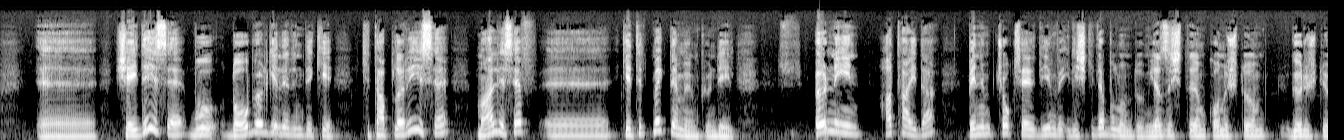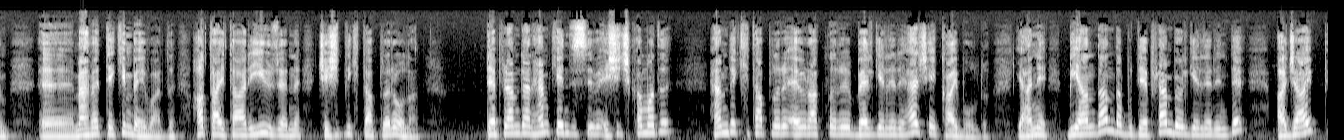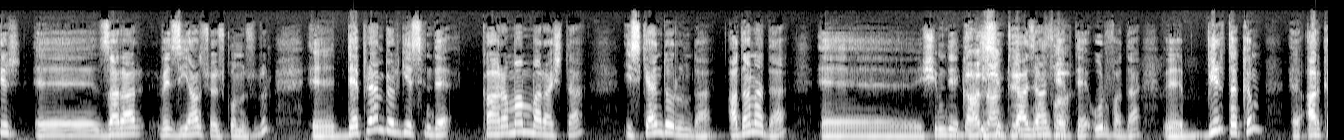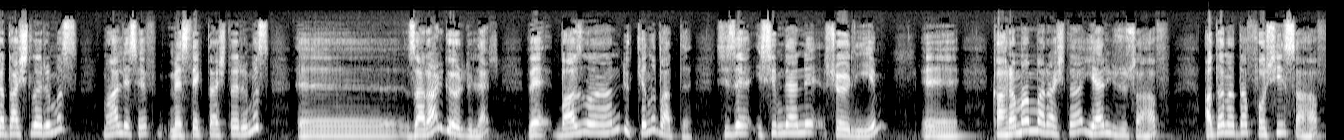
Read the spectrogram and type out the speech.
e, şeyde ise bu doğu bölgelerindeki kitapları ise maalesef e, getirtmek de mümkün değil. Örneğin Hatay'da benim çok sevdiğim ve ilişkide bulunduğum, yazıştığım, konuştuğum, görüştüğüm e, Mehmet Tekin Bey vardı. Hatay tarihi üzerine çeşitli kitapları olan. Depremden hem kendisi ve eşi çıkamadı hem de kitapları, evrakları, belgeleri her şey kayboldu. Yani bir yandan da bu deprem bölgelerinde acayip bir e, zarar ve ziyan söz konusudur. E, deprem bölgesinde Kahramanmaraş'ta, İskenderun'da, Adana'da e, şimdi Gaziantep, isim Gaziantep'te, Urfa'da e, bir takım e, arkadaşlarımız maalesef meslektaşlarımız e, zarar gördüler ve bazılarının dükkanı battı. Size isimlerini söyleyeyim. E, Kahramanmaraş'ta yeryüzü sahaf, Adana'da fosil sahaf,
